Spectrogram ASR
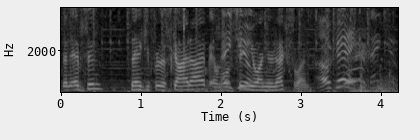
then Ibsen, thank you for the skydive, and we'll Thank see you. you on your next one. Okay, thank you.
